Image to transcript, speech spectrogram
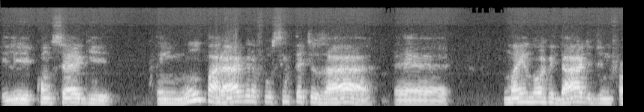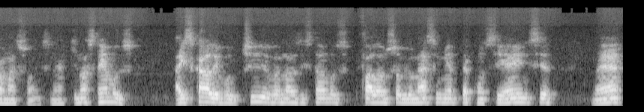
Ele consegue em um parágrafo sintetizar é, uma enormidade de informações, né? Que nós temos a escala evolutiva, nós estamos falando sobre o nascimento da consciência, né?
